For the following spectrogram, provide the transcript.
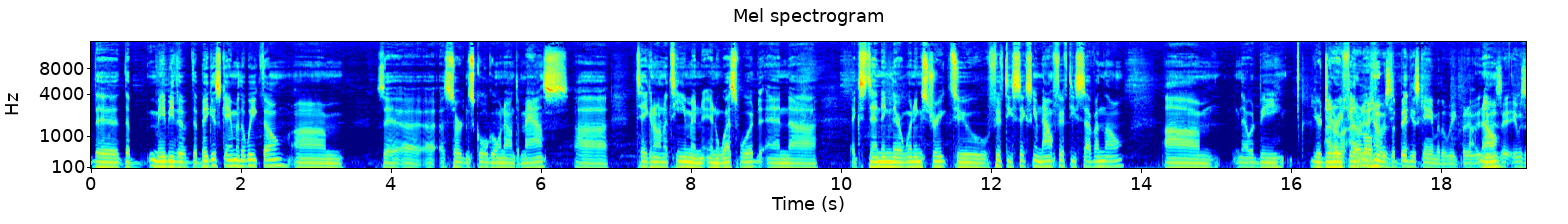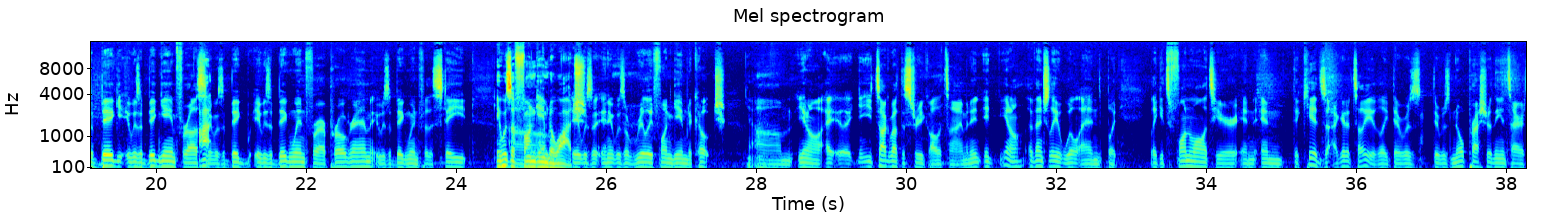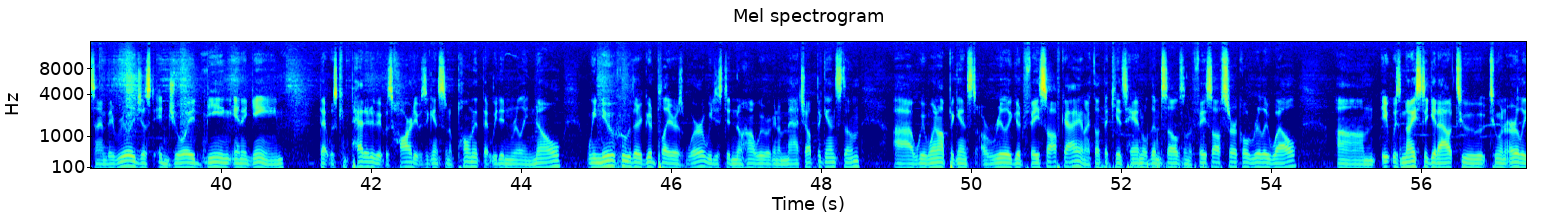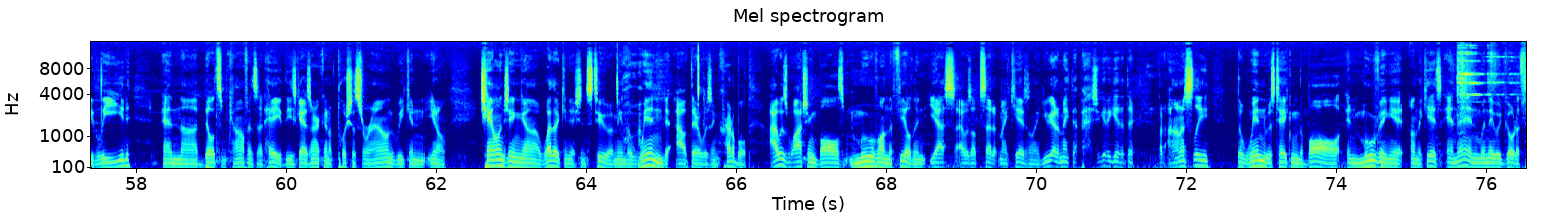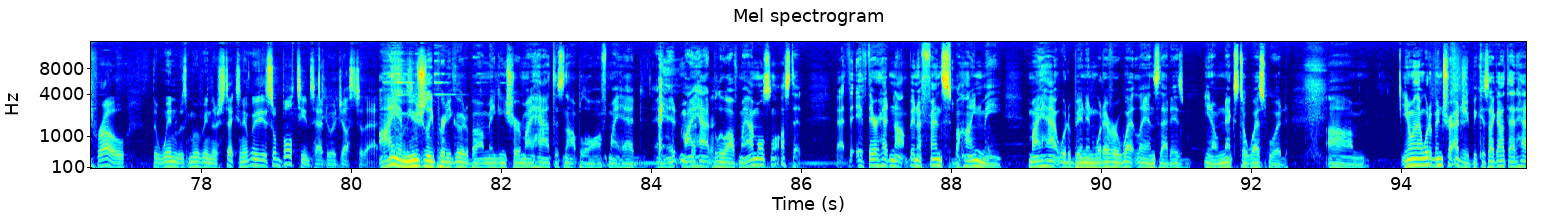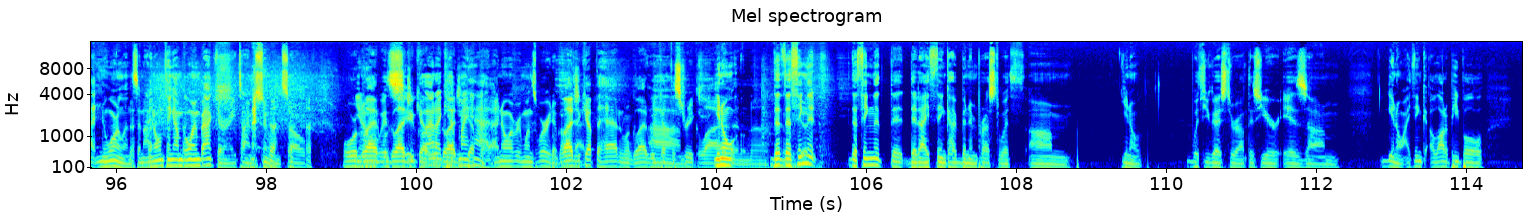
the the maybe the the biggest game of the week though um, is a, a, a certain school going down to Mass, uh, taking on a team in, in Westwood and uh, extending their winning streak to 56 game now 57 though. Um, that would be your I don't, Dairy know, I don't know if it was the biggest game of the week, but it, Uh, was, no. it, was a, it was a big it was a big game for us. I- and it was a big it was a big win for our program. It was a big win for the state. It was a fun game to Um, watch. It was, a, and it was a really fun game to coach. Yeah. Um, you know, I, like, you talk about the streak all the time, and it, it, you know, eventually it will end. But like, it's fun while it's here, and and the kids, I got to tell you, like, there was there was no pressure the entire time. They really just enjoyed being in a game that was competitive. It was hard. It was against an opponent that we didn't really know. We knew who their good players were. We just didn't know how we were going to match up against them. Uh, we went up against a really good face-off guy, and I thought the kids handled themselves in the face-off circle really well. Um, it was nice to get out to to an early lead and uh, build some confidence that hey, these guys aren't going to push us around. We can, you know, challenging uh, weather conditions too. I mean, the wind out there was incredible. I was watching balls move on the field, and yes, I was upset at my kids. I'm like, you got to make that pass. You got to get it there. But honestly, the wind was taking the ball and moving it on the kids. And then when they would go to throw, the wind was moving their sticks, and it was, so both teams had to adjust to that. I know, am usually pretty good about making sure my hat does not blow off my head, and it, my hat blew off my. I almost lost it. If there had not been a fence behind me, my hat would have been in whatever wetlands that is, you know, next to Westwood. Um, you know, that would have been tragic because I got that hat in New Orleans, and I don't think I'm going back there anytime soon. So, Well, we're you know, glad. we're glad you kept. glad we're I kept my kept the hat. I know everyone's worried We're about glad that. you kept the hat, and we're glad we kept the Um, streak alive. you know, and, uh, the the thing good. that the thing that, that that I think I've been impressed with, um, you know, with you guys throughout this year is, um, you know, I think a lot of people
